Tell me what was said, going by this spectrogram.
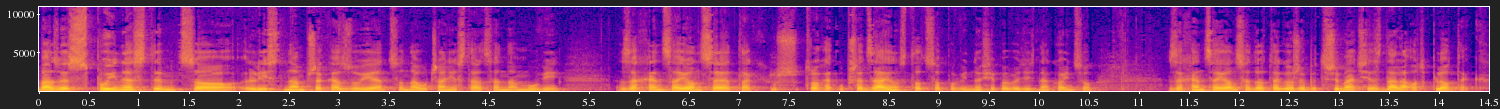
bardzo jest spójne z tym, co list nam przekazuje, co nauczanie starca nam mówi, zachęcające, tak już trochę uprzedzając to, co powinno się powiedzieć na końcu, zachęcające do tego, żeby trzymać się z dala od plotek,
